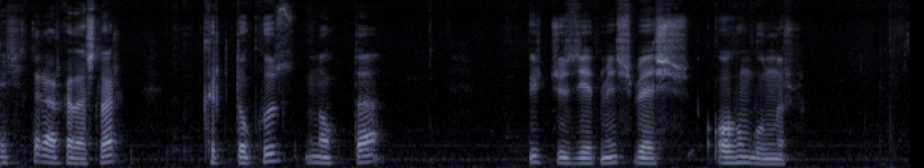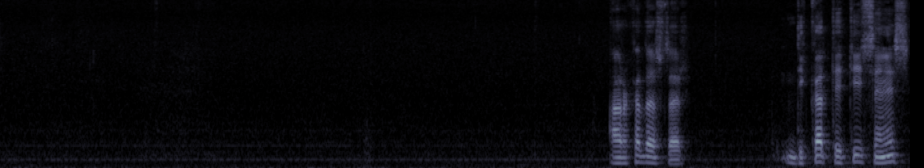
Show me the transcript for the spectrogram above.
eşittir arkadaşlar 49.375 ohm bulunur. Arkadaşlar dikkat ettiyseniz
